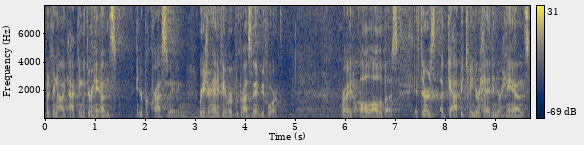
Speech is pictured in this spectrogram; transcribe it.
but if you're not acting with your hands and you're procrastinating, raise your hand if you ever procrastinated before. Right? All, all of us. If there's a gap between your head and your hands,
